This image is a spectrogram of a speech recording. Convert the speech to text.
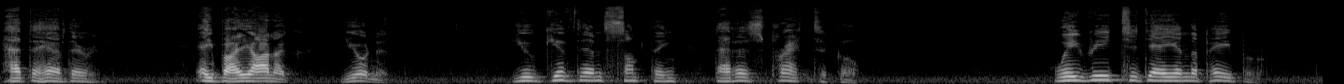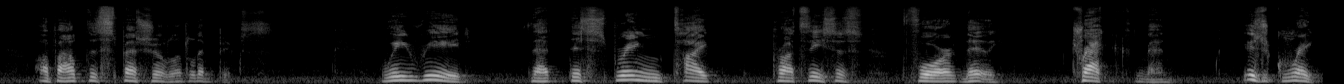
had to have their a bionic unit. You give them something that is practical. We read today in the paper about the Special Olympics. We read that this spring type prosthesis for the track men is great.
